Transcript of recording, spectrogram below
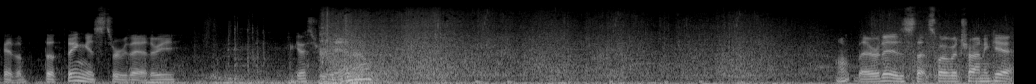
Okay, the, the thing is through there. Do we, we go through there now? Oh, there it is. That's where we're trying to get.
